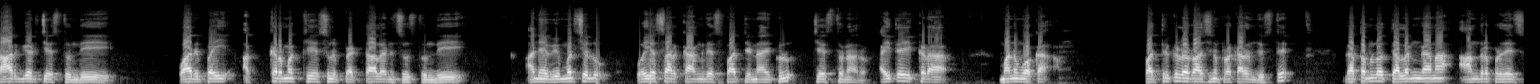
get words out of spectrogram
టార్గెట్ చేస్తుంది. వారిపై అక్రమ కేసులు పెట్టాలని చూస్తుంది అనే విమర్శలు వైఎస్ఆర్ కాంగ్రెస్ పార్టీ నాయకులు చేస్తున్నారు. అయితే ఇక్కడ మనం ఒక పత్రికలో రాసిన ప్రకారం చూస్తే గతంలో తెలంగాణ ఆంధ్రప్రదేశ్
